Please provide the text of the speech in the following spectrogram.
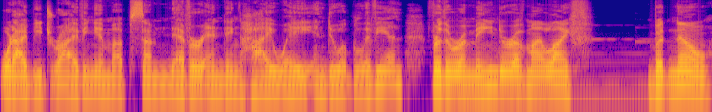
Would I be driving him up some never ending highway into oblivion for the remainder of my life? But no,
